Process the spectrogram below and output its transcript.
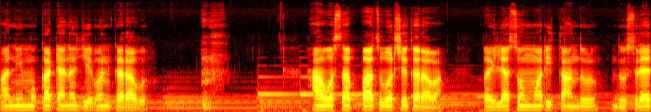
आणि मुकाट्यानं जेवण करावं. हा वसा पाच वर्ष करावा. पहिल्या सोमवारी तांदूळ दुसऱ्यात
